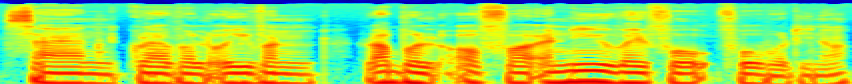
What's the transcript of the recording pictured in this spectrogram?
sand, gravel, or even rubble offer a new way for, forward. You know,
